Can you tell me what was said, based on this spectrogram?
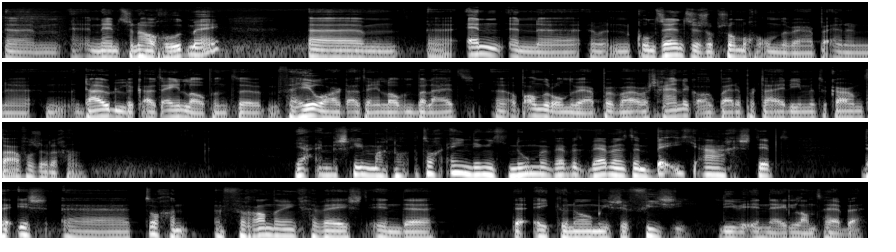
ehm, neemt zijn hoge hoed mee. Ehm, eh, en een, eh, een consensus op sommige onderwerpen en een, eh, duidelijk uiteenlopend, eh, heel hard uiteenlopend beleid eh, op andere onderwerpen, waar waarschijnlijk ook bij de partijen die met elkaar om tafel zullen gaan. Ja, en misschien mag ik nog toch één dingetje noemen. We hebben, we hebben het een beetje aangestipt. Er is eh, toch een, een verandering geweest in de, de economische visie die we in Nederland hebben.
